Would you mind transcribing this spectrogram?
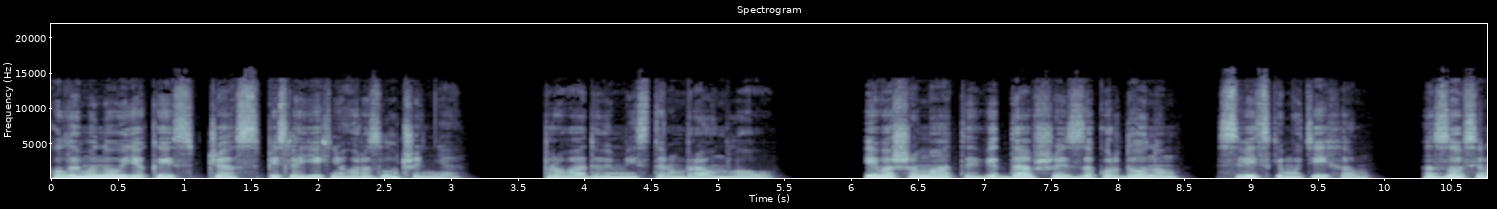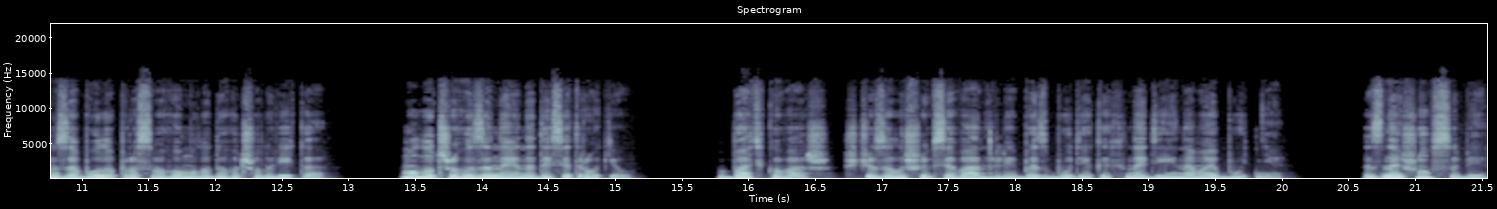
Коли минув якийсь час після їхнього розлучення, провадив містер Браунлоу, і ваша мати, віддавшись за кордоном світським утіхам, зовсім забула про свого молодого чоловіка, молодшого за неї на 10 років. Батько ваш, що залишився в Англії без будь-яких надій на майбутнє, знайшов собі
